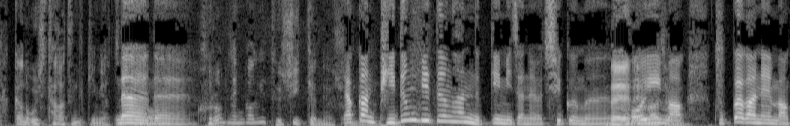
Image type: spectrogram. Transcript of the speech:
약간 올스타 같은 네, 느낌이었잖아요. 네. 그런 생각이 들 수 있겠네요. 충분히. 약간 비등비등한 느낌이잖아요, 지금은. 네, 네, 거의 맞아요. 막 국가 간의 막,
